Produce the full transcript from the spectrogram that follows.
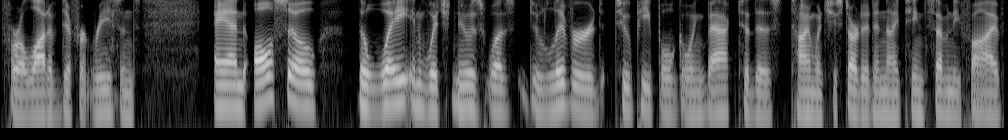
for a lot of different reasons. And also the way in which news was delivered to people going back to this time when she started in 1975.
